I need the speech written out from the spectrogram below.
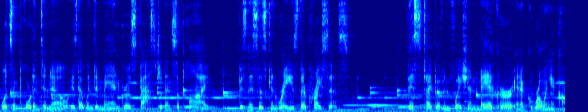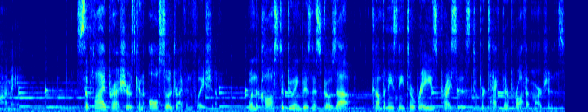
What's important to know is that when demand grows faster than supply, businesses can raise their prices. This type of inflation may occur in a growing economy. Supply pressures can also drive inflation. When the cost of doing business goes up, companies need to raise prices to protect their profit margins.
